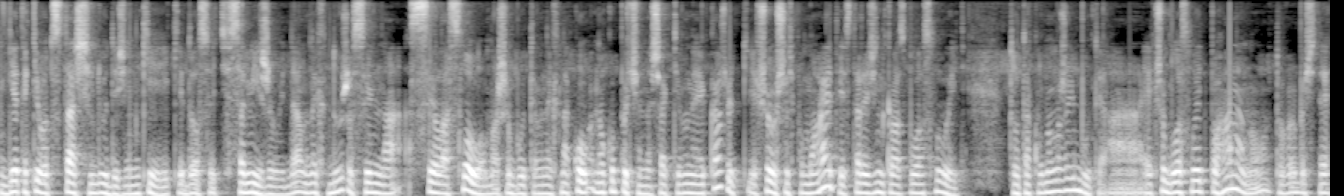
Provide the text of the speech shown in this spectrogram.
Є такі от старші люди, жінки, які досить самі живуть. Да, в них дуже сильна сила слова може бути, в них нако- накопичено шахті. Вони кажуть, якщо ви щось допомагаєте, і стара жінка вас благословить, то так воно може і бути. А якщо благословить погано, ну то вибачте,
